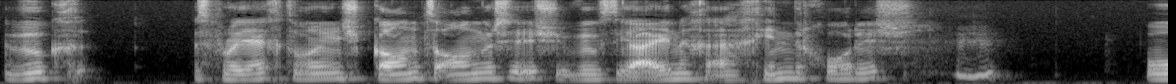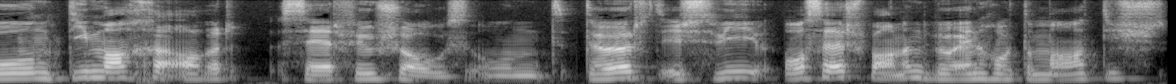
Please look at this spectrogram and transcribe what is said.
wirklich ein Projekt, das ganz anders ist, weil es ja eigentlich ein Kinderchor ist. Mhm. Und die machen aber sehr viele Shows. Und dort ist es wie auch sehr spannend, weil eigentlich automatisch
